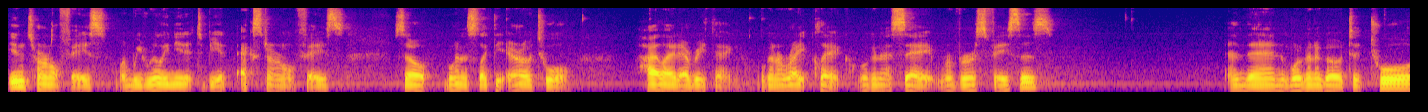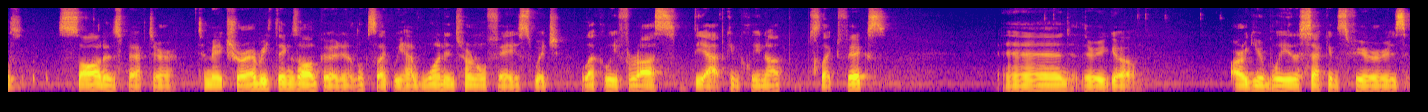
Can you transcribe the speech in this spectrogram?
internal face when we really need it to be an external face. So we're going to select the arrow tool, highlight everything. We're going to right click. We're going to say reverse faces and then we're going to go to tools, solid inspector to make sure everything's all good and it looks like we have one internal face which luckily for us the app can clean up. Select fix and there you go. Arguably, the second sphere is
